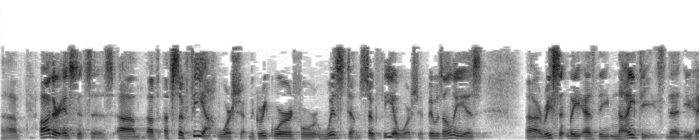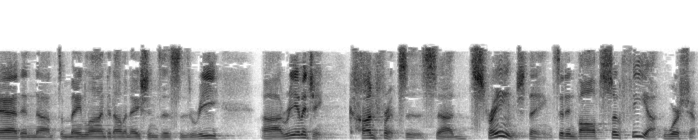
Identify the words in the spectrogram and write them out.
Uh, other instances um, of, of Sophia worship, the Greek word for wisdom, Sophia worship. It was only as uh, recently as the 90s that you had in uh, some mainline denominations this is re uh, reimaging conferences, uh, strange things that involved Sophia worship.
